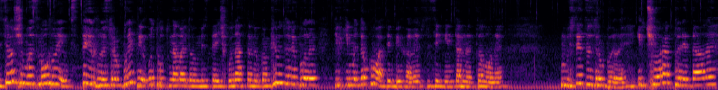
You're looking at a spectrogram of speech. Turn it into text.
все, що ми змогли, встигли зробити отут в наметовому містечку. У нас там і комп'ютери були, тільки ми друкувати бігали в сусідні інтернет-салони. Ми все це зробили. І вчора передали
